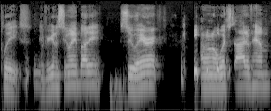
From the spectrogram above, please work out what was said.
please. If you're going to sue anybody, sue Eric. I don't know which side of him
